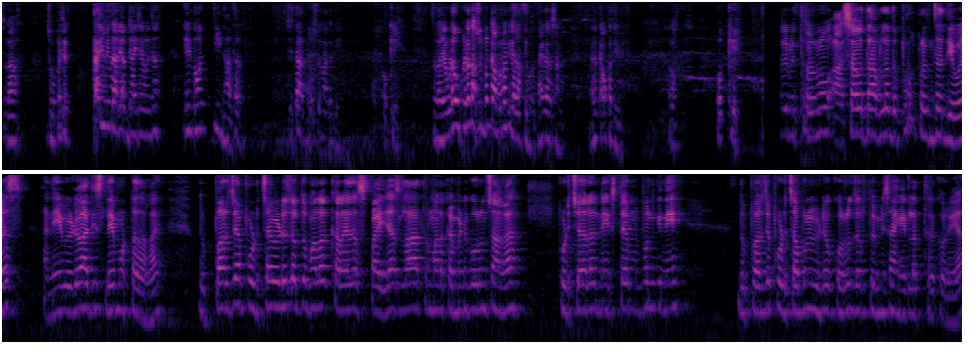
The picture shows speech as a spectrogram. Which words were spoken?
चला झोपायचे टाइम झाले आमच्या आईच्या एक दोन तीन. हा चल. चितात बसून नका ओके चला एवढा उकडत असून पण लागते काय करा सांगा. आणि तुम्ही ओके तर मित्रांनो असा होता आपला दुपारपर्यंतचा दिवस. आणि व्हिडिओ आधीच लय मोठा झाला आहे दुपारच्या पुढचा व्हिडिओ जर तुम्हाला करायचा पाहिजे असला तर मला कमेंट करून सांगा. पुढच्या वेळेला नेक्स्ट टाईम आपण की नाही दुपारच्या पुढचा पण व्हिडिओ करू. जर तुम्ही सांगितलात तर करूया.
